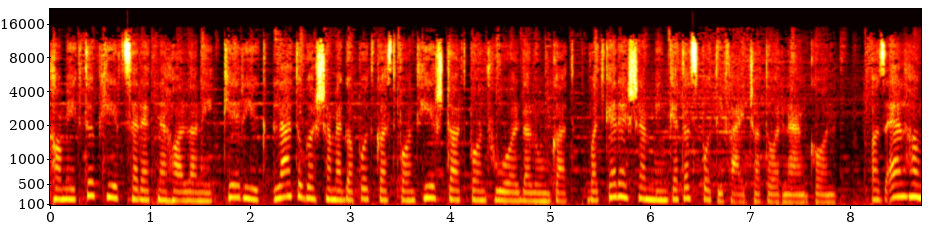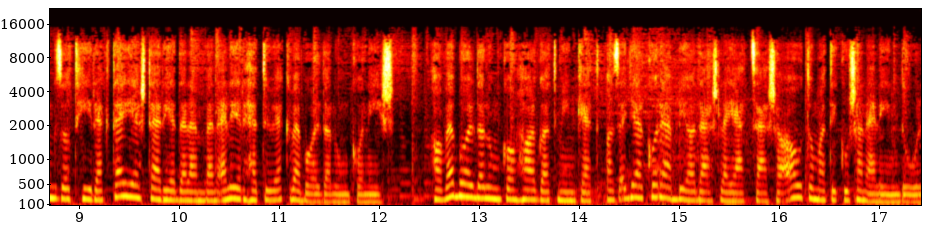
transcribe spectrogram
Ha még több hírt szeretne hallani, kérjük, látogassa meg a podcast.hírstart.hu oldalunkat, vagy keressen minket a Spotify csatornánkon az elhangzott hírek teljes terjedelemben elérhetőek weboldalunkon is. Ha weboldalunkon hallgat minket, az egyel korábbi adás lejátszása automatikusan elindul.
